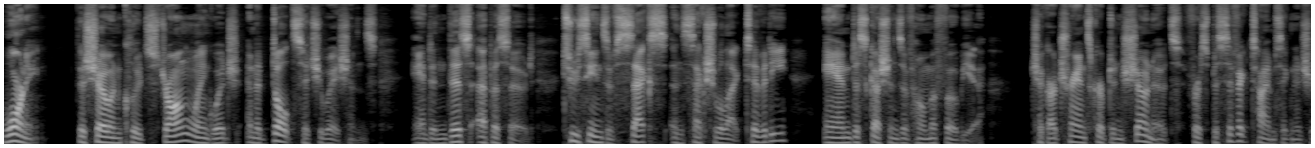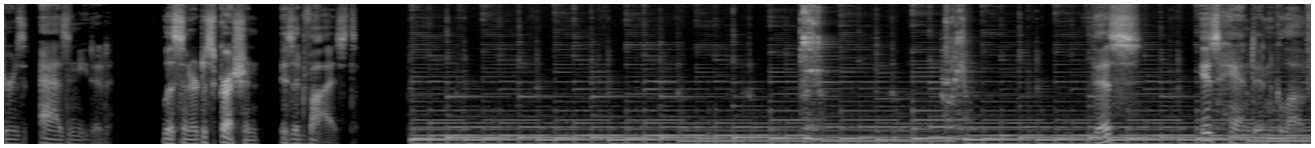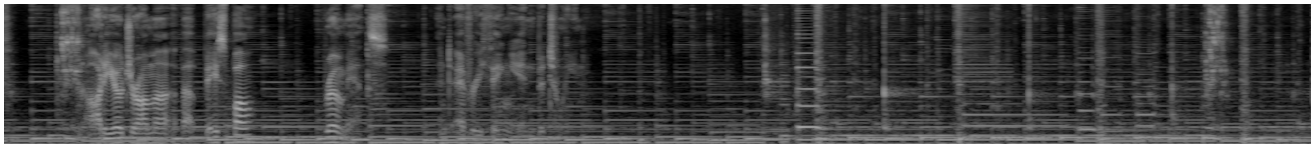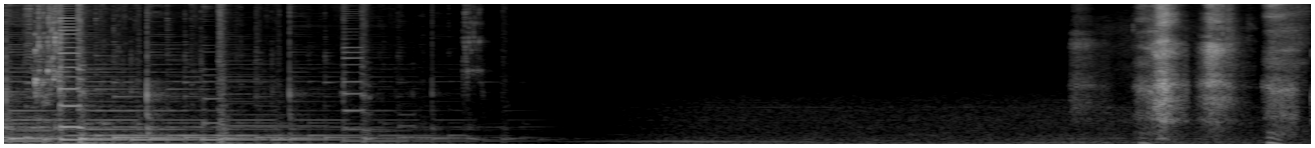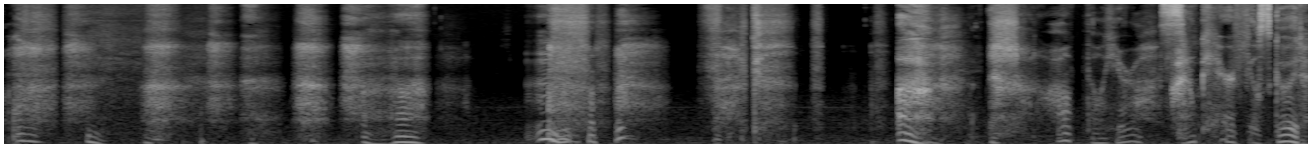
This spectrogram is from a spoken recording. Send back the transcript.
Warning the show includes strong language and adult situations, and in this episode, two scenes of sex and sexual activity and discussions of homophobia. Check our transcript and show notes for specific time signatures as needed. Listener discretion is advised. This is Hand in Glove, an audio drama about baseball, romance, and everything in between. Good.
